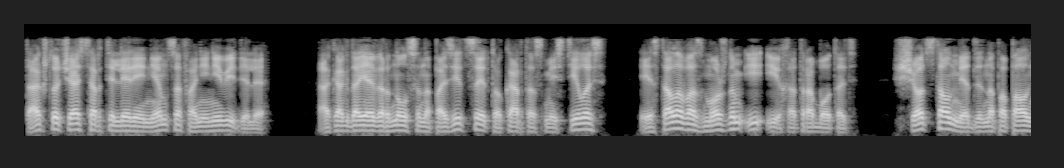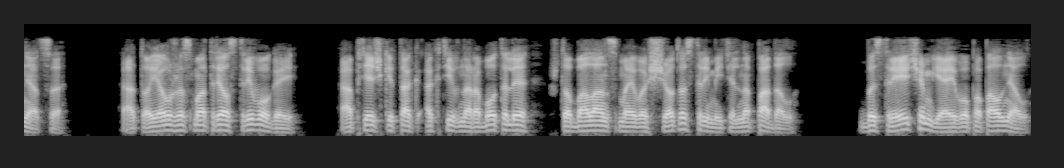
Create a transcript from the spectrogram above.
так что часть артиллерии немцев они не видели а когда я вернулся на позиции, то карта сместилась, и стало возможным и их отработать. Счет стал медленно пополняться. А то я уже смотрел с тревогой. Аптечки так активно работали, что баланс моего счета стремительно падал. Быстрее, чем я его пополнял.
